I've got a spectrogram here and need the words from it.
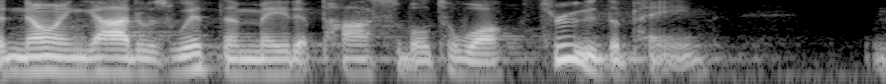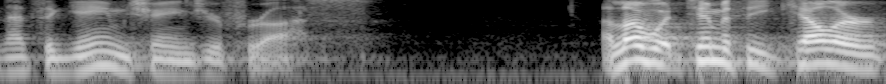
but knowing God was with them made it possible to walk through the pain. And that's a game changer for us. I love what Timothy Keller,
